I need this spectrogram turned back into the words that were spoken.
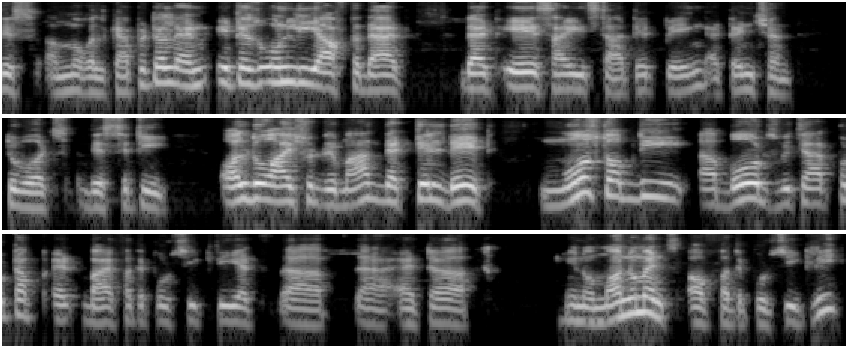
this uh, Mughal capital. And it is only after that that ASI started paying attention towards this city although I should remark that till date, most of the uh, boards which are put up at, by Fatehpur Sikri at, uh, uh, at uh, you know, monuments of Fatehpur Sikri,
